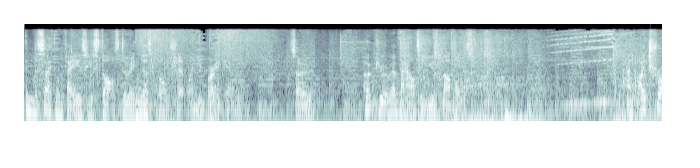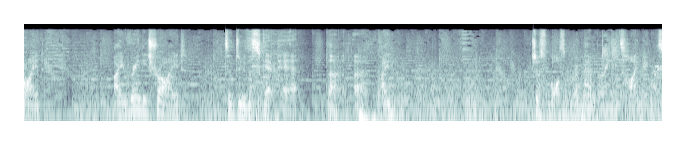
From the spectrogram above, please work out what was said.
In the second phase, he starts doing this bullshit when you break him. So, hope you remember how to use bubbles. And I tried, I really tried to do the skip here, but uh, I just wasn't remembering timings.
